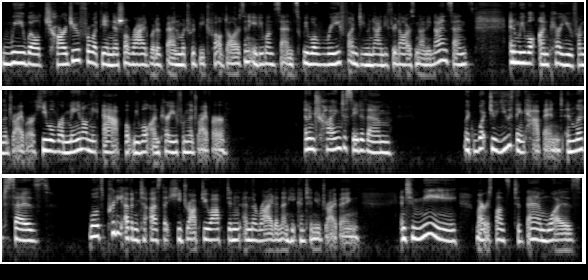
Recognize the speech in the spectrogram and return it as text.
we will charge you for what the initial ride would have been, which would be $12.81. We will refund you $93.99, and we will unpair you from the driver. He will remain on the app, but we will unpair you from the driver. And I'm trying to say to them, like, what do you think happened? And Lyft says, well, it's pretty evident to us that he dropped you off, didn't end the ride, and then he continued driving. And to me, my response to them was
